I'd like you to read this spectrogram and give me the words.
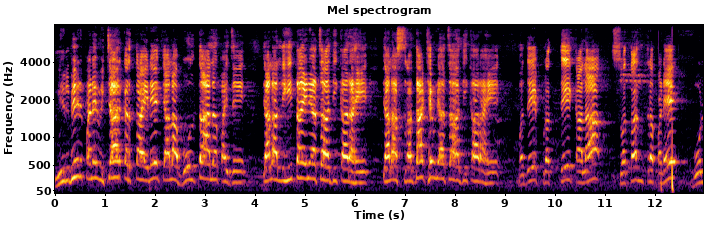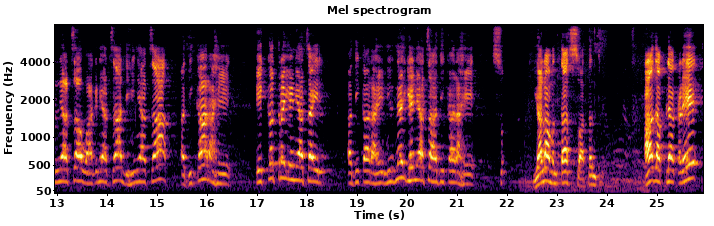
निर्भीडपणे विचार करता येणे त्याला बोलता आलं पाहिजे. त्याला लिहिता येण्याचा अधिकार आहे त्याला श्रद्धा ठेवण्याचा अधिकार आहे. म्हणजे प्रत्येकाला स्वतंत्रपणे बोलण्याचा वागण्याचा लिहिण्याचा अधिकार आहे. एकत्र येण्याचा अधिकार आहे निर्णय घेण्याचा अधिकार आहे. स्व- याला म्हणतात स्वातंत्र्य. आज आपल्याकडे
